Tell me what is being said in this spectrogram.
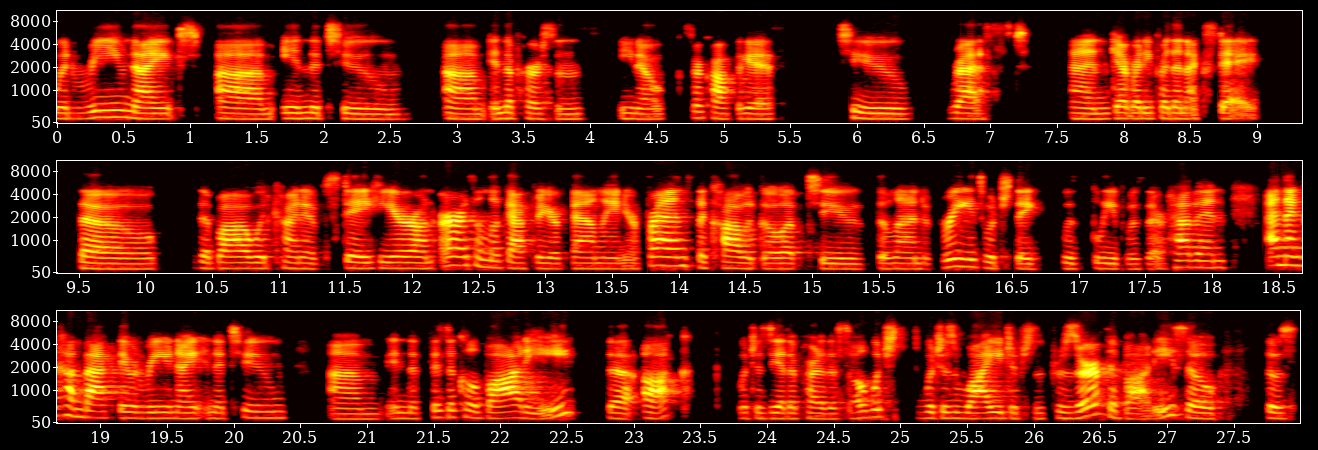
would reunite um, in the tomb um, in the person's you know sarcophagus to rest and get ready for the next day. So the ba would kind of stay here on earth and look after your family and your friends. The ka would go up to the land of reeds which they was believed was their heaven and then come back. They would reunite in a tomb um, in the physical body the uk which is the other part of the soul which which is why egyptians preserve the body. So those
